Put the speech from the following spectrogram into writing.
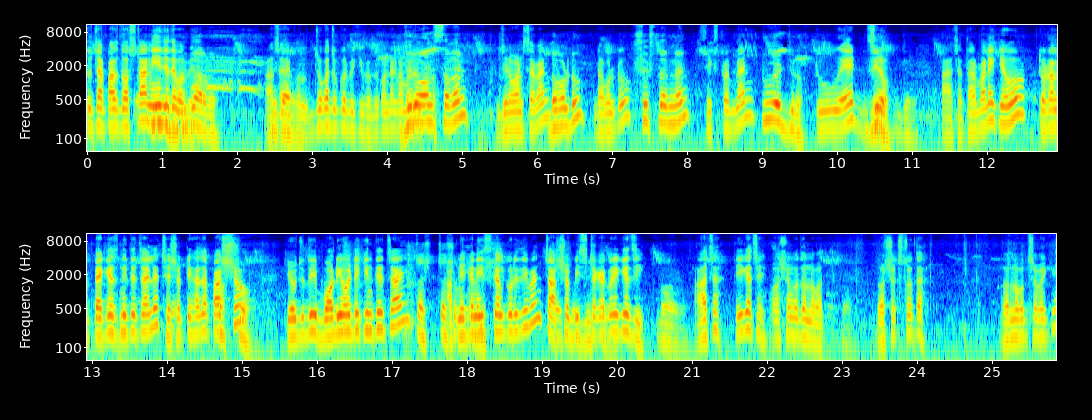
দু চার পাঁচ দশটা নিয়ে যেতে পারবে। আচ্ছা এখন যোগাযোগ করবে কীভাবে? Contact number zero one seven zero one seven double two double two six five nine six five nine two eight zero. Two eight zero. Zero আচ্ছা তার মানে কেউ টোটাল প্যাকেজ নিতে চাইলে ছেষট্টি হাজার পাঁচশো। কেউ যদি বডি ওয়েটে কিনতে চায় আপনি এখানে স্কেল করে দিবেন চারশো বিশ টাকা করে কেজি। আচ্ছা ঠিক আছে অসংখ্য ধন্যবাদ। দর্শক শ্রোতা ধন্যবাদ সবাইকে।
